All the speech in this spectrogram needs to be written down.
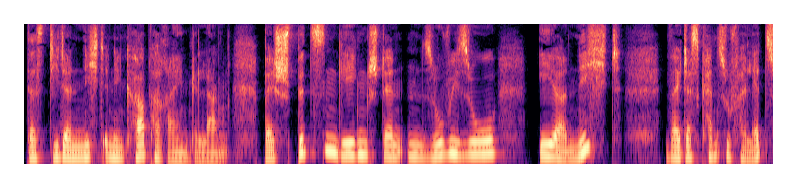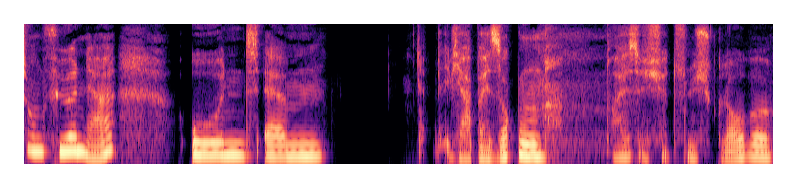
dass die dann nicht in den Körper reingelangen. Bei spitzen Gegenständen sowieso eher nicht, weil das kann zu Verletzungen führen, ja. Und ähm, ja, bei Socken weiß ich jetzt nicht, ich glaube,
